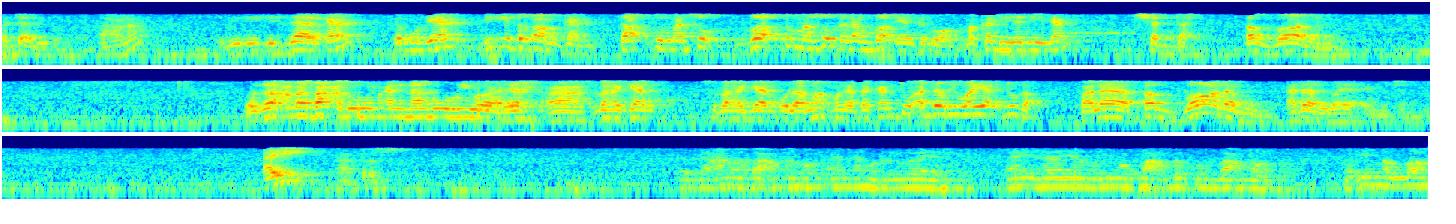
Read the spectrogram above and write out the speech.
Baca gitu. Faham tak? dihidzalkan kemudian diidghamkan. Tak tu masuk dha tu masuk dalam dha yang kedua. Maka dijadikan syaddah. Fadhalan wa za'ama ba'duhum annahu riwayah. Ah, sebahagian sebahagian ulama mengatakan tu ada riwayat juga. Fala fadhalan ada riwayat yang macam tu. Ai ha, terus. Za'ama ba'duhum annahu riwayah. Ai la yanzimu ba'dukum ba'dahu فإن الله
